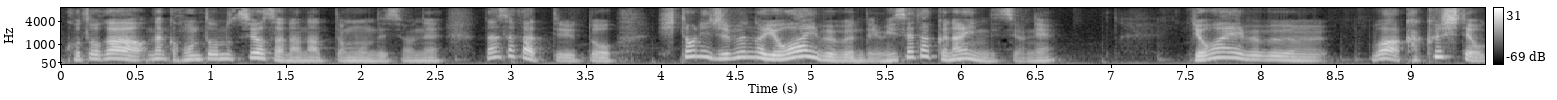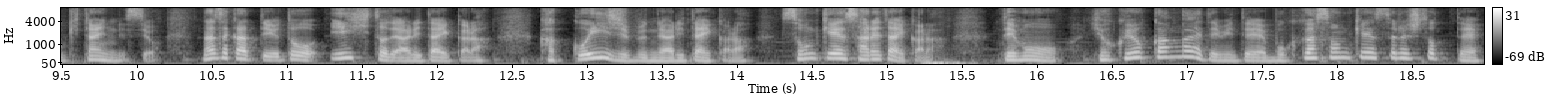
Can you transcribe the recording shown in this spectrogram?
ことがなんか本当の強さだなって思うんですよね。なぜかっていうと、人に自分の弱い部分で見せたくないんですよね。弱い部分は隠しておきたいんですよ。なぜかっていうと、いい人でありたいから、かっこいい自分でありたいから、尊敬されたいから。でも、よくよく考えてみて、僕が尊敬する人って、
